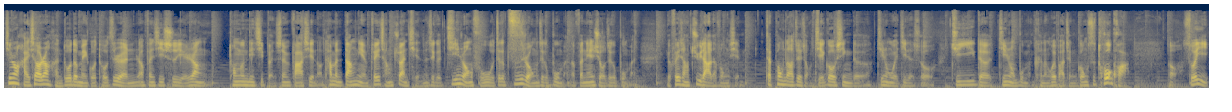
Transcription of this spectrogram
金融海啸让很多的美国投资人、让分析师，也让通用电气本身发现了，他们当年非常赚钱的这个金融服务、这个资融这个部门的 financial 这个部门，有非常巨大的风险。在碰到这种结构性的金融危机的时候，GE 的金融部门可能会把整个公司拖垮哦。所以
